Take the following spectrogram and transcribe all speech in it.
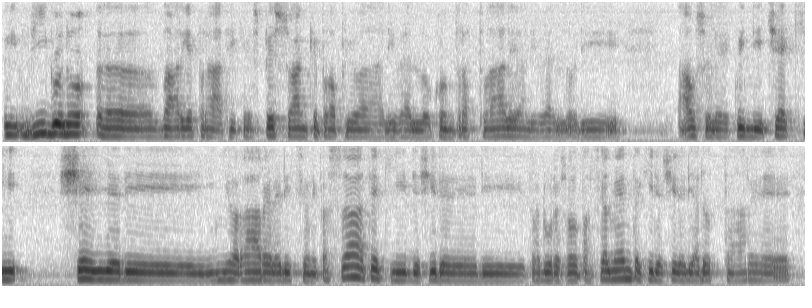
vigono eh, varie pratiche, spesso anche proprio a livello contrattuale, a livello di clausole, quindi c'è chi sceglie di ignorare le edizioni passate, chi decide di tradurre solo parzialmente, chi decide di adottare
